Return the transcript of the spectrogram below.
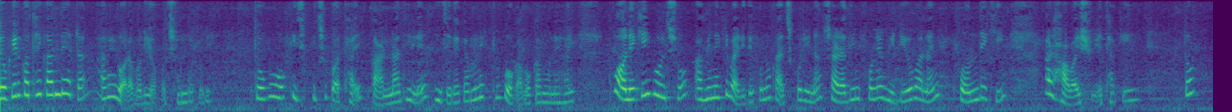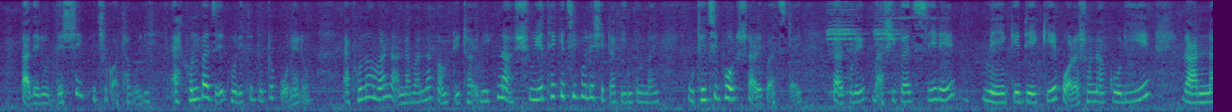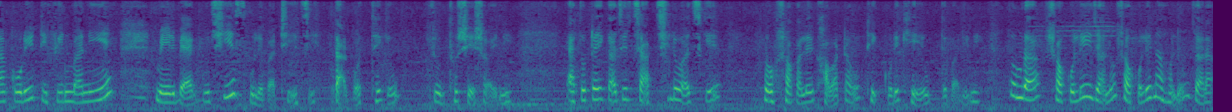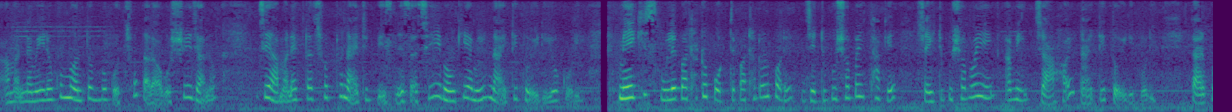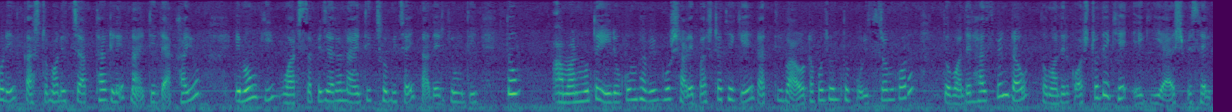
লোকের কথায় কান দেওয়াটা আমি বরাবরই অপছন্দ করি। তবুও কিছু কিছু কথায় কান না দিলে নিজেকে কেমন একটু বোকা বোকা মনে হয়। তো অনেকেই বলছো, আমি নাকি বাড়িতে কোনো কাজ করি না, সারাদিন ফোনে ভিডিও বানাই, ফোন দেখি আর হাওয়ায় শুয়ে থাকি। তো তাদের উদ্দেশ্যে কিছু কথা বলি। এখন বাজে ঘড়িতে দুটো পনেরো। এখনও আমার রান্নাবান্না কমপ্লিট হয়নি। না, শুয়ে থেকেছি বলে সেটা কিন্তু নয়। উঠেছি ভোর সাড়ে পাঁচটায়। তারপরে বাসি কাজ সেরে মেয়েকে ডেকে পড়াশোনা করিয়ে, রান্না করে, টিফিন বানিয়ে, মেয়ের ব্যাগ গুছিয়ে স্কুলে পাঠিয়েছি। তারপর থেকেও যুদ্ধ শেষ হয়নি। এতটাই কাজের চাপ ছিল আজকে সকালের খাওয়াটাও ঠিক করে খেয়ে উঠতে পারিনি। তোমরা সকলেই জানো, সকলে না হলেও যারা আমার নামে এরকম মন্তব্য করছ, তারা অবশ্যই জানো যে আমার একটা ছোট্ট নাইটির বিজনেস আছে এবং কি আমি নাইটি তৈরিও করি। মেয়েকে স্কুলে পাঠানো, পড়তে পাঠানোর পরে যেটুকু সময় থাকে, সেইটুকু সময়েই আমি যা হয় নাইটি তৈরি করি। তারপরে কাস্টমারের চাপ থাকলে নাইটি দেখাইও এবং কি হোয়াটসঅ্যাপে যারা নাইটির ছবি চাই তাদেরকেও দিই। তো আমার মতো এইরকমভাবে ভোর সাড়ে পাঁচটা থেকে রাত্রি বারোটা পর্যন্ত পরিশ্রম করো। তোমাদের হাজবেন্ডরাও তোমাদের কষ্ট দেখে এগিয়ে আসবে সেলফ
